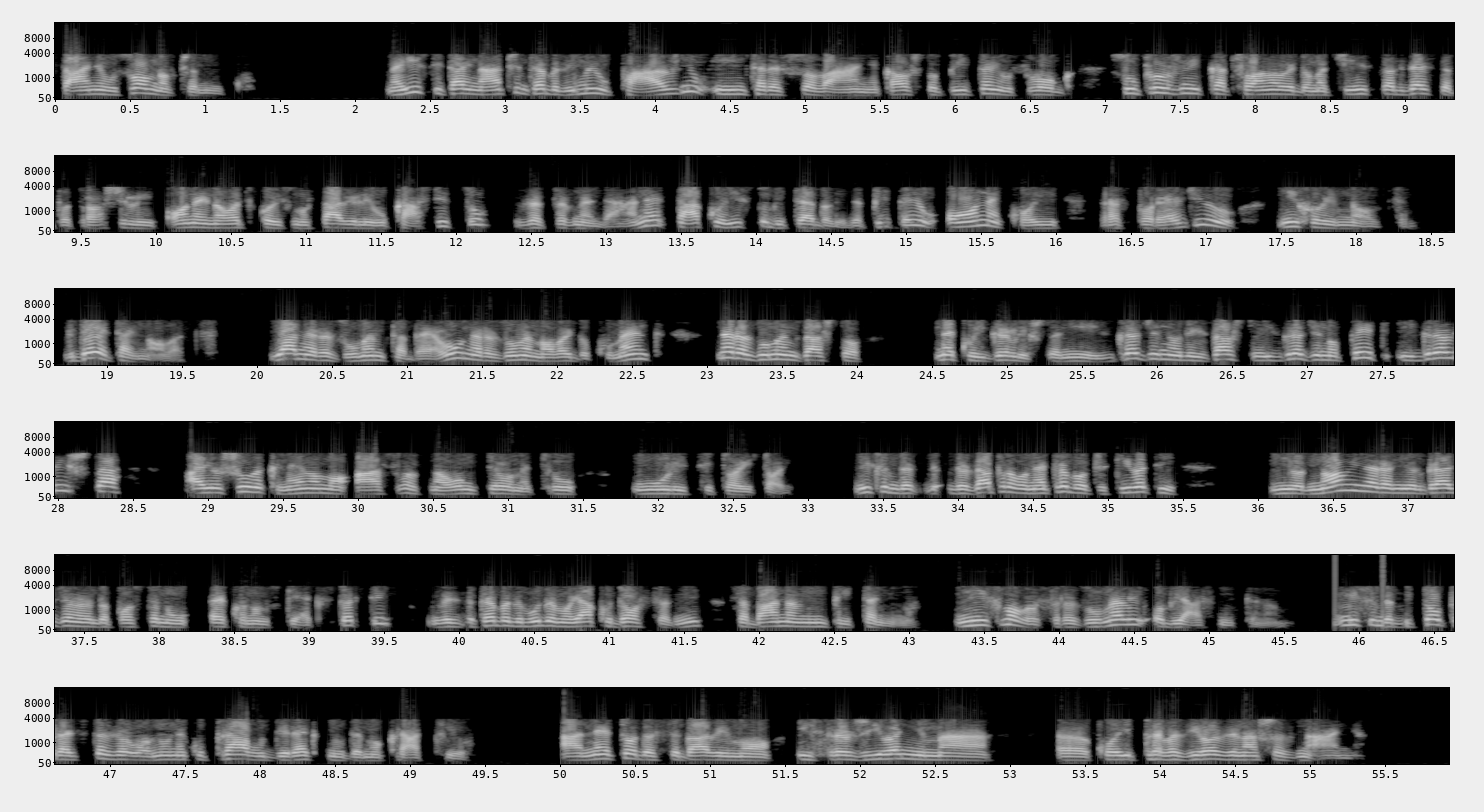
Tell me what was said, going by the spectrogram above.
stanje u svom novčaniku. Na isti taj način treba da imaju pažnju i interesovanje, kao što pitaju svog supružnika, članove domaćinstva, gde ste potrošili onaj novac koji smo stavili u kasicu za crne dane, tako isto bi trebali da pitaju one koji raspoređuju njihovim novcem. Gde je taj novac? Ja ne razumem tabelu, ne razumem ovaj dokument, ne razumem zašto neko igralište nije izgrađeno ili zašto je izgrađeno pet igrališta, a još uvek nemamo asfalt na ovom kilometru u ulici toj i toj. Mislim da, da zapravo ne treba očekivati ni od novinara, ni od građana da postanu ekonomski eksperti, već da treba da budemo jako dosadni sa banalnim pitanjima. Nismo vas razumeli, objasnite nam. Mislim da bi to predstavljalo onu neku pravu direktnu demokratiju, a ne to da se bavimo istraživanjima e, koji prevazilaze naša znanja.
